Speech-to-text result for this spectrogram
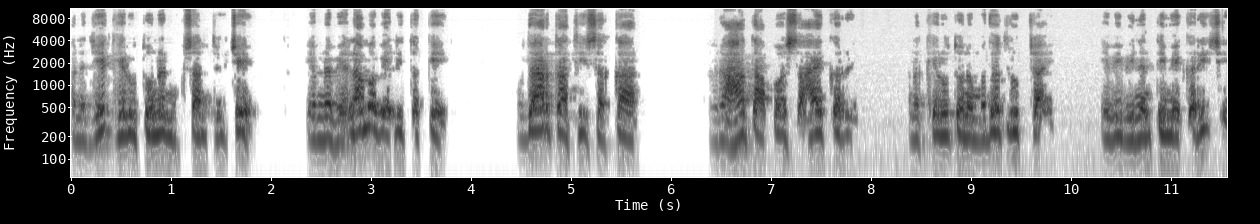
અને જે ખેડૂતોને નુકસાન થયું છે, એમને વહેલામાં વહેલી તકે ઉદારતાથી સરકાર રાહત આપવા સહાય કરે અને ખેડૂતોને મદદરૂપ થાય એવી વિનંતી મેં કરી છે.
